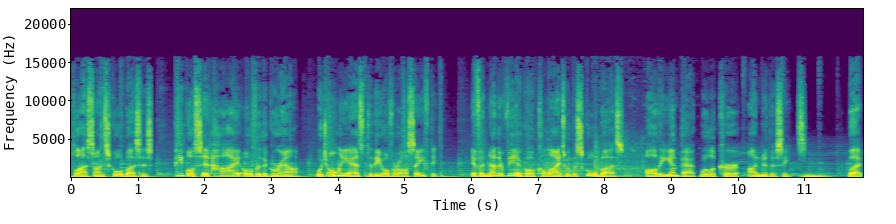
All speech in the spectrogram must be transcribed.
Plus, on school buses, people sit high over the ground, which only adds to the overall safety. If another vehicle collides with a school bus, all the impact will occur under the seats. But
